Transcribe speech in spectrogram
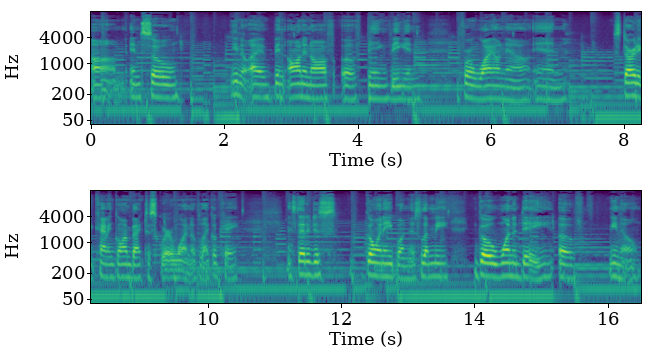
Um, and so, you know, I've been on and off of being vegan for a while now and started kind of going back to square one of like, okay, instead of just going ape on this, let me go one a day of, you know,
